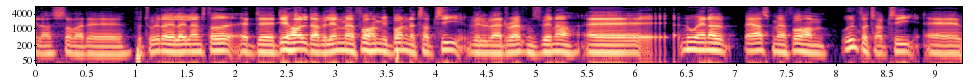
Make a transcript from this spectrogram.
eller så var det på Twitter eller et eller andet sted, at øh, det hold, der vil ende med at få ham i bunden af top 10, vil være draftens vinder. Øh, nu ender Bears med at få ham uden for top 10. Øh,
